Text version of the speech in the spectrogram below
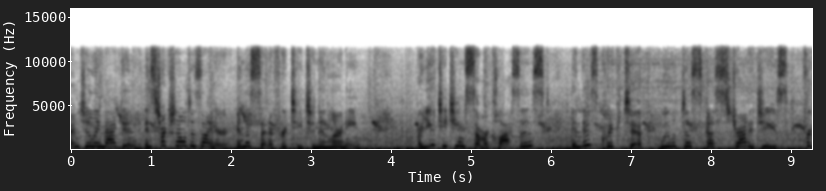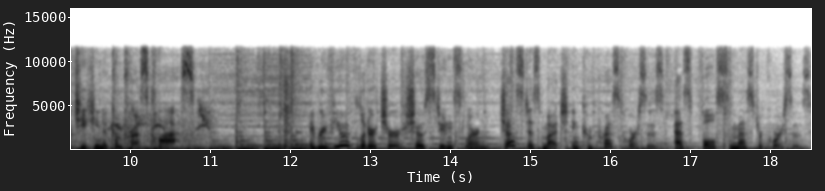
I'm Julie Magden, Instructional Designer in the Center for Teaching and Learning. Are you teaching summer classes? In this quick tip, we will discuss strategies for teaching a compressed class. A review of literature shows students learn just as much in compressed courses as full semester courses,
